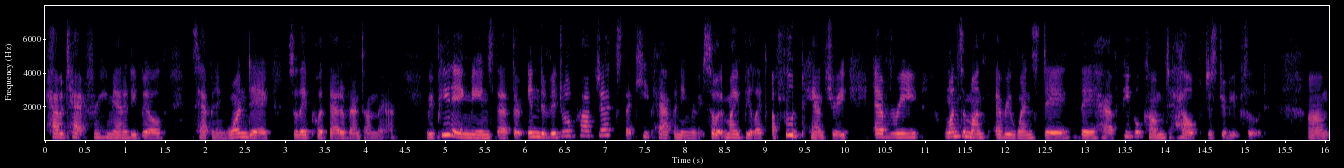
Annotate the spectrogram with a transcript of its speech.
Habitat for Humanity build. It's happening one day, so they put that event on there. Repeating means that they're individual projects that keep happening. So it might be like a food pantry every once a month, every Wednesday, they have people come to help distribute food. Um,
